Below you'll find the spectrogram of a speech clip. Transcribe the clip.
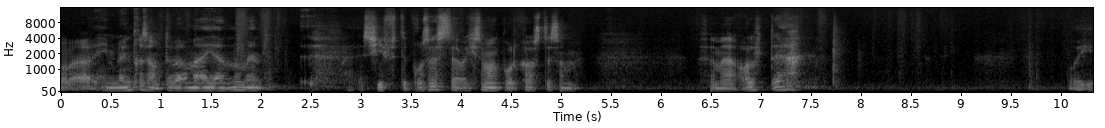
må være himla interessant å være med gjennom en skifteprosess. Det er vel ikke så mange podkaster som får med alt det. Oi,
